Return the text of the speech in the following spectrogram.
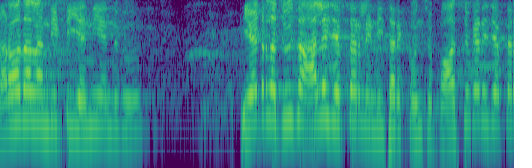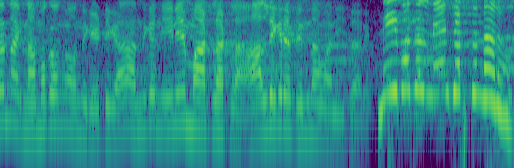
తర్వాత వాళ్ళని తిట్టి ఇవన్నీ ఎందుకు? థియేటర్లో చూసి వాళ్ళే చెప్తారులేండి ఈసారి కొంచెం పాజిటివ్గానే చెప్తారని నాకు నమ్మకంగా ఉంది గట్టిగా. అందుకే నేనేం మాట్లాడలా వాళ్ళ దగ్గరే విందామని ఈసారి. మీ బదులు నేను చెప్తున్నాను.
